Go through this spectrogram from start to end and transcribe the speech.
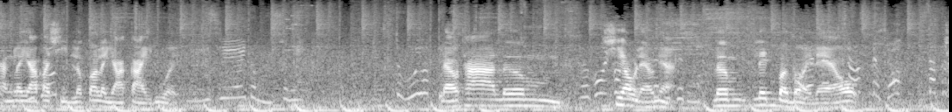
ทั้งระยะประชิดแล้วก็ระยะไกลด้วย BG8 も一緒にどうやって แล้วถ้าเริ่มเชี่ยวแล้วเนี่ย เริ่มเล่นบ่อยๆแล้วช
